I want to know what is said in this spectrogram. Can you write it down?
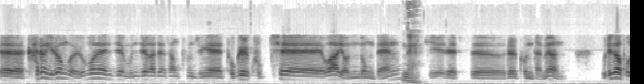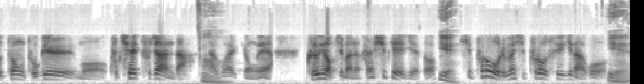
예, 가령 이런 거예요. 이번에 이제 문제가 된 상품 중에 독일 국채와 연동된 네. DLS를 본다면 우리가 보통 독일 뭐 국채에 투자한다라고 어. 할 경우에 그런 일 없지만은 가장 쉽게 얘기해서 예. 10% 오르면 10% 수익이 나고 예.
